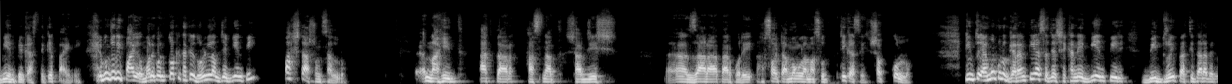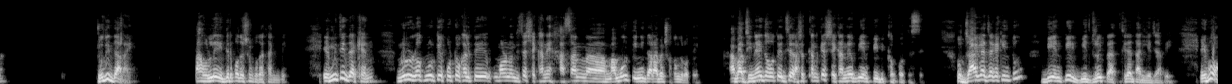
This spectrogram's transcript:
বিএনপির কাছ থেকে পায়নি এবং যদি পাইও, মনে করেন তোর কাছে ধরে নিলাম যে বিএনপি পাঁচটা আসন ছাড়লো। নাহিদ, আক্তার, হাসনাত, সার্জিস জারা তারপরে ছয়টা, মংলা, মাসুদ, ঠিক আছে, সব করল। কিন্তু এমন কোনো গ্যারান্টি আছে যে সেখানে বিএনপির বিদ্রোহী প্রার্থী দাঁড়াবে না? যদি দাঁড়ায়, তাহলে এদের পজিশন কোথায় থাকবে? এমনিতেই দেখেন, নুরুল হক নূরকে পটুয়াখালীতে মনোনয়ন দিচ্ছে সেখানে হাসান মামুন, তিনি দাঁড়াবেন স্বতন্ত্রতে। আবার ঝিনাইদহ হতে যে রাশেদ খানকে সেখানে বিএনপি বিক্ষোভ করতেছে। তো জায়গায় জায়গায় কিন্তু বিএনপির বিদ্রোহী প্রার্থীরা দাঁড়িয়ে যাবে। এবং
